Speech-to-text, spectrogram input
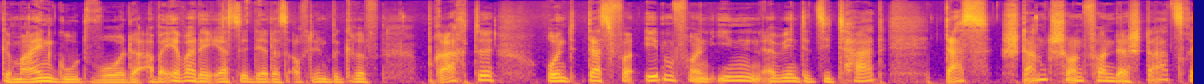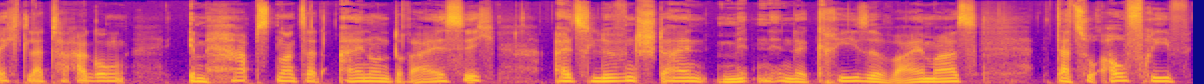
Gemeingut wurde. Aber er war der Erste, der das auf den Begriff brachte. Und das eben von Ihnen erwähnte Zitat, das stammt schon von der Staatsrechtlertagung im Herbst 1931, als Löwenstein mitten in der Krise Weimars dazu aufrief,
